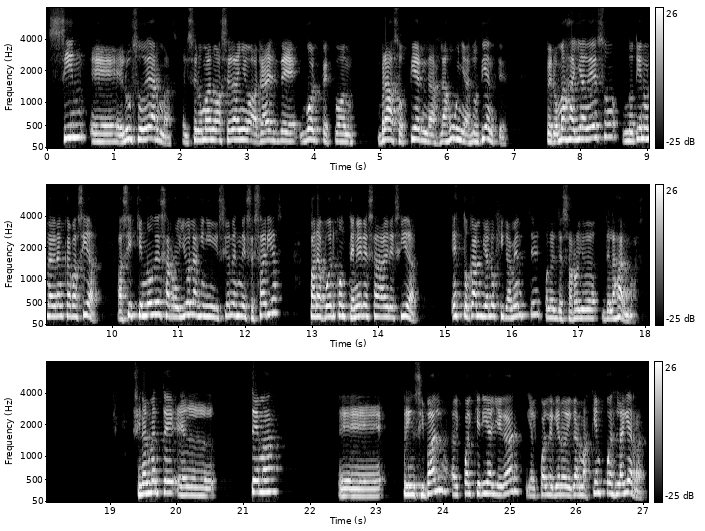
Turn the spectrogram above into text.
sin eh, el uso de armas, el ser humano hace daño a través de golpes con brazos, piernas, las uñas, los dientes, pero más allá de eso no tiene una gran capacidad. Así es que no desarrolló las inhibiciones necesarias para poder contener esa agresividad. Esto cambia lógicamente con el desarrollo de las armas. Finalmente, el tema eh, principal al cual quería llegar y al cual le quiero dedicar más tiempo es la guerra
